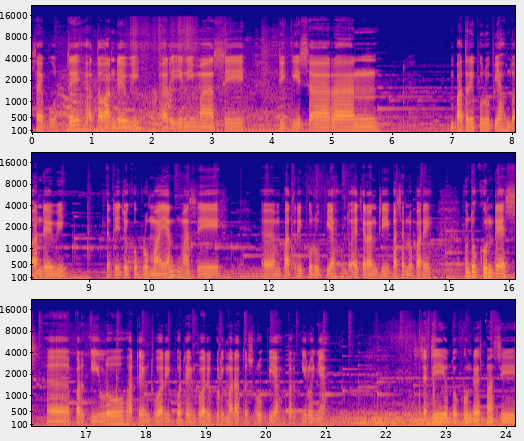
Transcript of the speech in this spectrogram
sawi putih atau andewi hari ini masih di kisaran 4000 rupiah untuk andewi jadi cukup lumayan masih eh, 4000 rupiah untuk eceran di pasar Pare untuk gondes eh, per kilo ada yang 2000 ada yang 2500 rupiah per kilonya. Jadi untuk kundes masih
